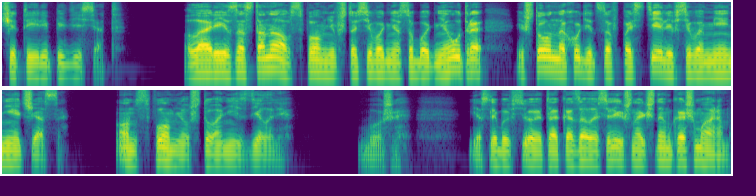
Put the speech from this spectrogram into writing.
4.50. Ларри застонал, вспомнив, что сегодня субботнее утро и что он находится в постели всего менее часа. Он вспомнил, что они сделали. Боже, если бы все это оказалось лишь ночным кошмаром,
